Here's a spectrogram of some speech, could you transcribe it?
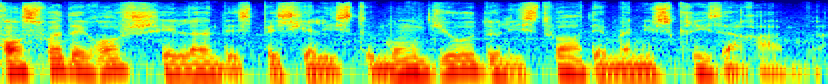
François Desroches est l'un des spécialistes mondiaux de l'histoire des manuscrits arabes.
